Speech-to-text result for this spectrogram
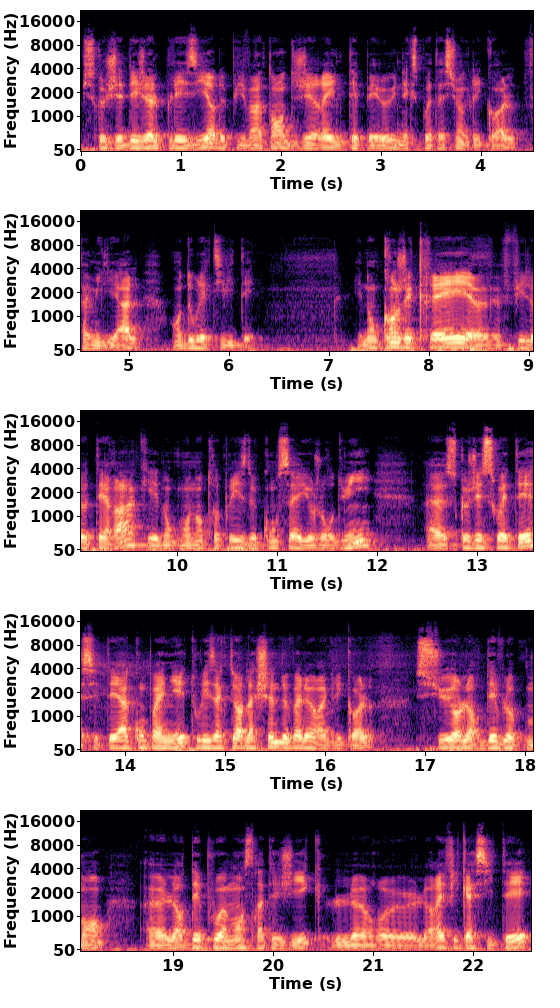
puisque j'ai déjà le plaisir depuis 20 ans de gérer une TPE, une exploitation agricole familiale, en double activité. Et donc quand j'ai créé euh, Philoterra, qui est donc mon entreprise de conseil aujourd'hui, euh, ce que j'ai souhaité, c'était accompagner tous les acteurs de la chaîne de valeur agricole sur leur développement, euh, leur déploiement stratégique, leur, euh, leur, efficacité,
